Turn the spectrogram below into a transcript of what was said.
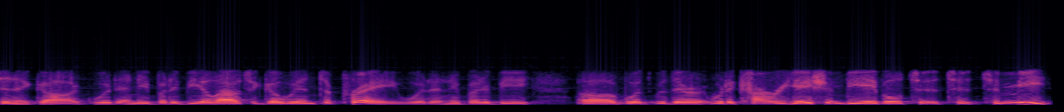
synagogue. Would anybody be allowed to go in to pray? Would anybody be uh, would would, there, would a congregation be able to, to, to meet?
